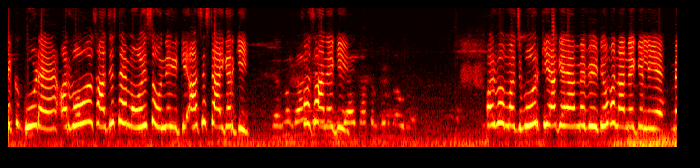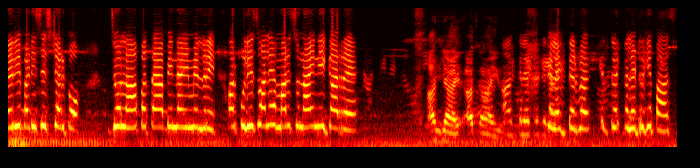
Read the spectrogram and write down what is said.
एक गुड़ है और वो साजिश है मोहित सोनी की आशीष टाइगर की फंसाने की। और वो मजबूर किया गया है हमें वीडियो बनाने के लिए मेरी बड़ी सिस्टर को जो लापता है अभी नहीं मिल रही। और पुलिस वाले हमारी सुनाई नहीं कर रहे। आज क्या आज कहाँ आई हो? आज कलेक्टर कलेक्टर पर कलेक्टर के पास।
